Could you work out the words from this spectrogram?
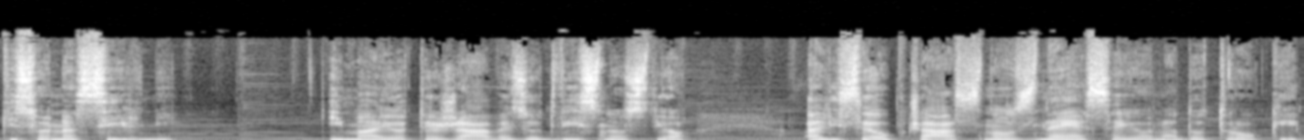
ki so nasilni, imajo težave z odvisnostjo ali se občasno znesejo nad otroki.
